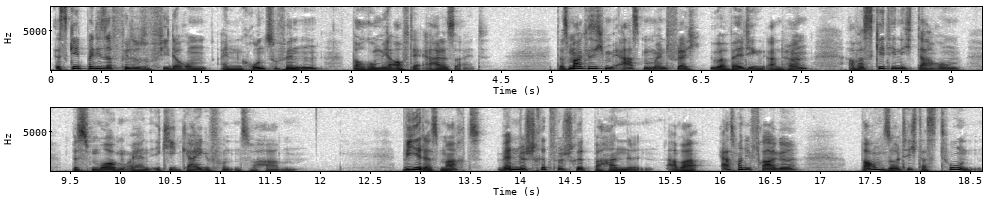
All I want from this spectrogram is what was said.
Es geht bei dieser Philosophie darum, einen Grund zu finden, warum ihr auf der Erde seid. Das mag sich im ersten Moment vielleicht überwältigend anhören, aber es geht hier nicht darum, bis morgen euren Ikigai gefunden zu haben. Wie ihr das macht, werden wir Schritt für Schritt behandeln. Aber erstmal die Frage, warum sollte ich das tun?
